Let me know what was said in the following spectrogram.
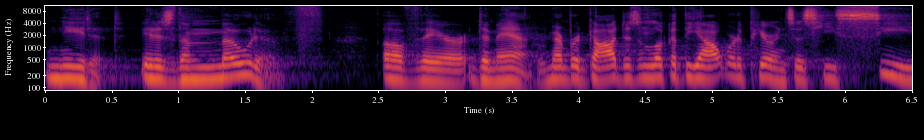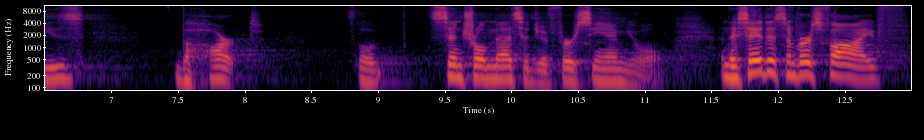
need it. It is the motive of their demand. Remember, God doesn't look at the outward appearances, He sees the heart. It's the central message of 1 Samuel. And they say this in verse 5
